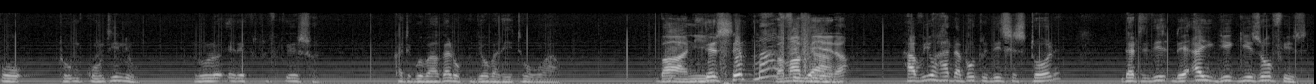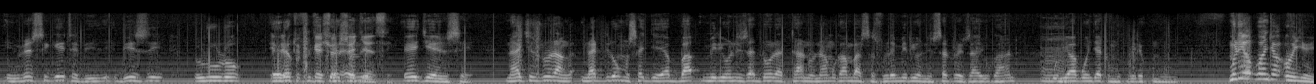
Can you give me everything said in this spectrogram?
for to continue rural electrification. Kati gwe baagala okujja obaleeta owaabwe Have you heard about this story? That this, the IGG's office investigated this rural Electrification electrification agency. agency nakizula nga naddira omusajja yabba miliyoni za dola tano namugamba asasule miliyoni satu eza uganda Mm. muli agonja tumukubire ku muntu muli agonja oyo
